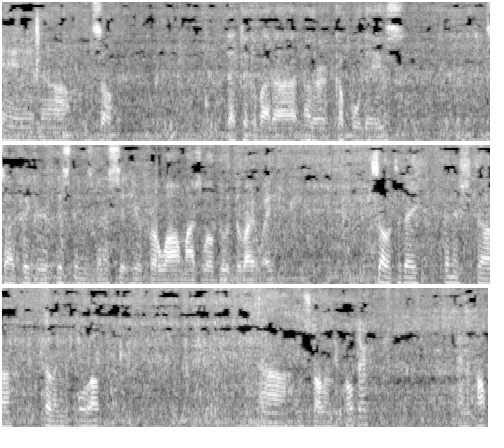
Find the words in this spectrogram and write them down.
And uh, so that took about uh, another couple of days. So I figure if this thing is going to sit here for a while, might as well do it the right way. So today, finished uh, filling the pool up, uh, installing the filter and the pump,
